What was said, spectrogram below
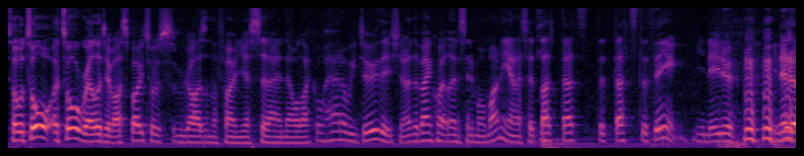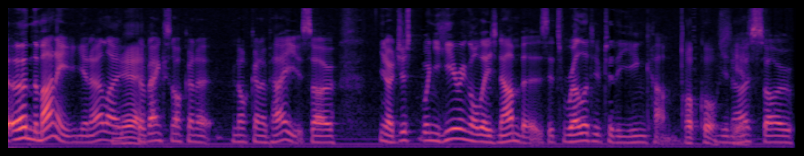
So it's all it's all relative. I spoke to some guys on the phone yesterday, and they were like, "Oh, how do we do this? You know, the bank won't lend us any more money." And I said, that, "That's the, that's the thing. You need to you need to earn the money. You know, like Yeah. the bank's not gonna not gonna pay you. So, you know, just when you're hearing all these numbers, it's relative to the income. Of course, you know. yes. So,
